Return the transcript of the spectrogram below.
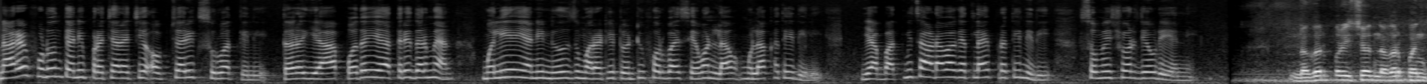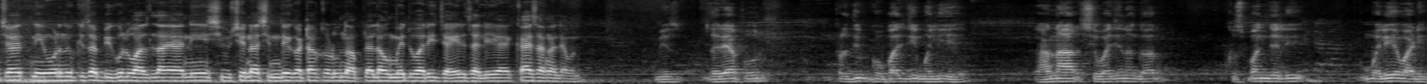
नारळ फोडून त्यांनी प्रचाराची औपचारिक सुरुवात केली. तर या पदयात्रेदरम्यान मलिये यांनी news Marathi twenty four by सेव्हनला मुलाखतही दिली. या बातमीचा आढावा घेतलाय प्रतिनिधी सोमेश्वर जेवडे यांनी. नगर परिषद नगरपंचायत निवडणुकीचा बिगुल वाजला आहे आणि शिवसेना शिंदे गटाकडून आपल्याला उमेदवारी जाहीर झाली आहे. काय सांगाल यावर? मी दर्यापूर प्रदीप गोपालजी मलिये राहणार शिवाजीनगर पुष्पांजली मलियेवाडी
